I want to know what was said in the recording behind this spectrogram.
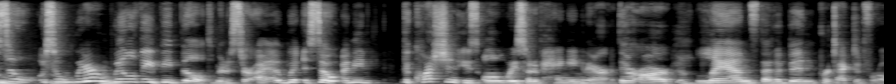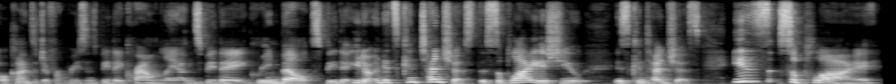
So, so where will they be built, Minister? I, so, I mean, the question is always sort of hanging there. There are yeah. lands that have been protected for all kinds of different reasons, be they crown lands, be they green belts, be they, you know, and it's contentious. The supply issue is contentious. Is supply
